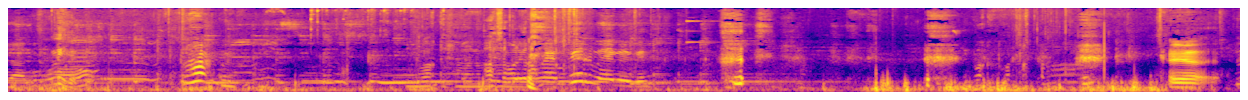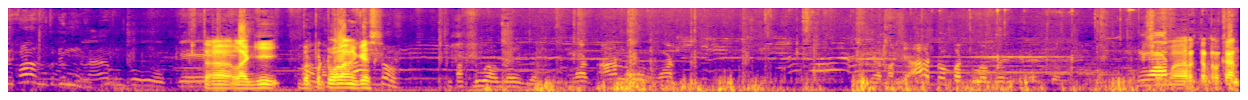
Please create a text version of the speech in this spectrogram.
Mulih ya? Nah. Oli rong ember iki. Kayak kita lagi berpetualang guys. 42 guys. Muat anu, muat Ya masih ada 42 guys. muat Sama rekan-rekan.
